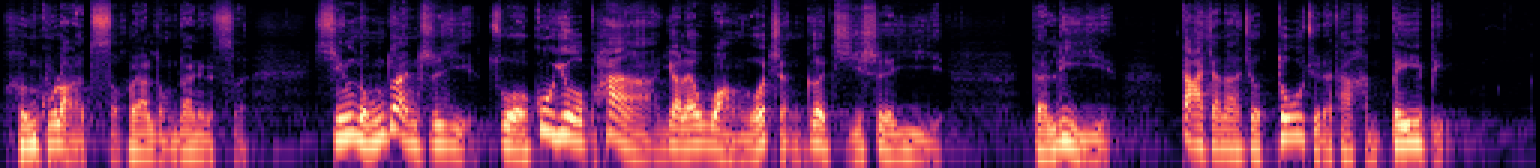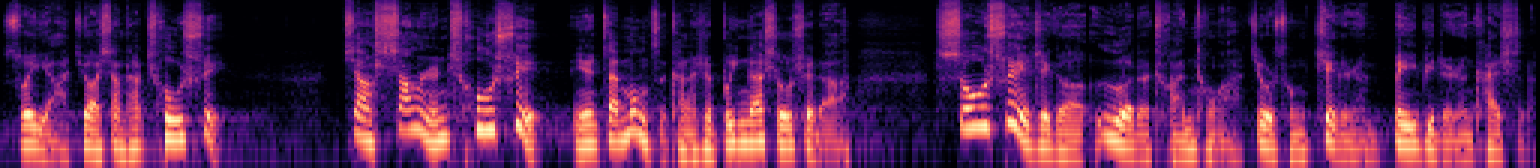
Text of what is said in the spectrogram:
很古老的词汇啊。垄断这个词，行垄断之意，左顾右盼啊，要来网罗整个集市的意义的利益，大家呢就都觉得他很卑鄙，所以啊就要向他抽税，向商人抽税，因为在孟子看来是不应该收税的啊。收税这个恶的传统啊，就是从这个人卑鄙的人开始的。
